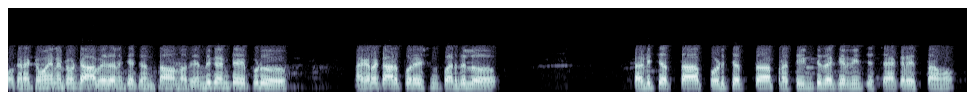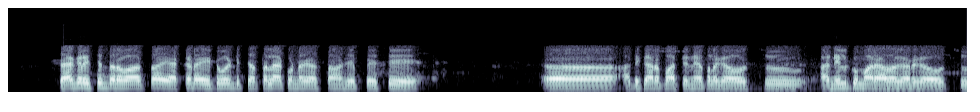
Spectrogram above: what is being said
ఒక రకమైనటువంటి ఆవేదనకే చెందుతా ఉన్నారు. ఎందుకంటే ఇప్పుడు నగర కార్పొరేషన్ పరిధిలో తడి చెత్త పొడి చెత్త ప్రతి ఇంటి దగ్గర నుంచి సేకరిస్తాము. సేకరించిన తర్వాత ఎక్కడ ఎటువంటి చెత్త లేకుండా చేస్తామని చెప్పేసి ఆ, అధికార పార్టీ నేతలు కావచ్చు అనిల్ కుమార్ యాదవ్ గారు కావచ్చు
